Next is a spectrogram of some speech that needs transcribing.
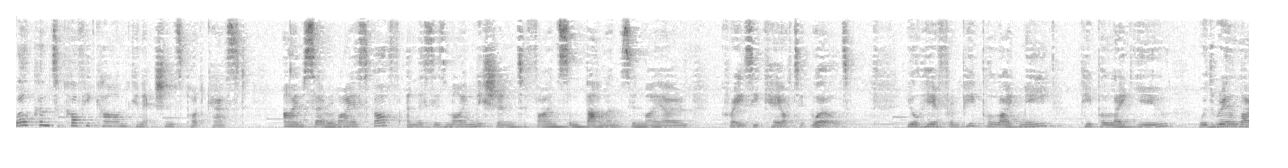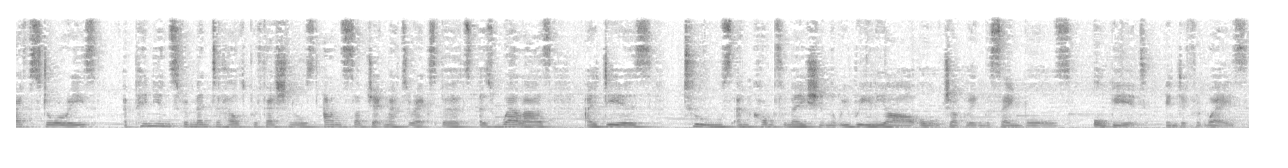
Welcome to Coffee Calm Connections podcast. I'm Sarah Myerscough, and this is my mission to find some balance in my own crazy, chaotic world. You'll hear from people like me, people like you, with real life stories, opinions from mental health professionals and subject matter experts, as well as ideas, tools, and confirmation that we really are all juggling the same balls, albeit in different ways.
